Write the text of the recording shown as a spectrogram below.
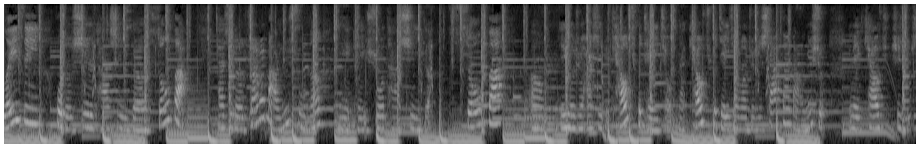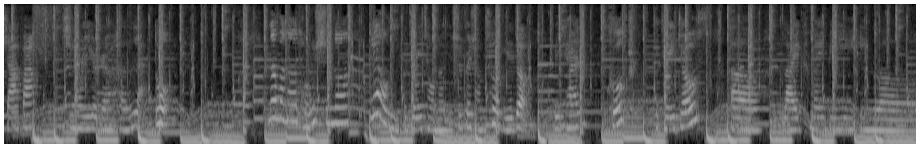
lazy，或者是它是一个 sofa，它是个沙发马铃薯呢，你也可以说它是一个 sofa。嗯，也可以说它是一个 couch potato。那 couch potato 呢，就是沙发马铃薯，因为 couch 是指沙发，形容一个人很懒惰。那么呢，同时呢，料理 potato 呢也是非常特别的。We can cook potatoes, uh, like maybe in the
